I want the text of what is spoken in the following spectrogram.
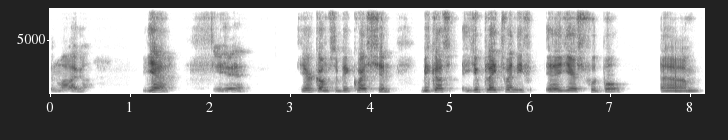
in malaga Yeah. yeah Here comes the big question. Because you played 20 uh, years football. Um,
